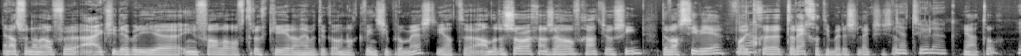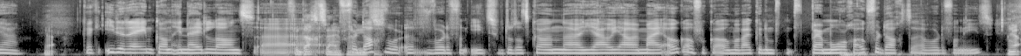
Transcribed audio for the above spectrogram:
En als we dan over Ajax hebben die uh, invallen of terugkeren... dan hebben we natuurlijk ook nog Quincy Promes. Die had uh, andere zorgen aan zijn hoofd gehad, Josien. Daar was hij weer. Vond je het terecht dat hij bij de selectie zat? Ja, tuurlijk. Ja, toch? Ja. ja. Kijk, iedereen kan in Nederland uh, verdacht, zijn van verdacht worden van iets. Ik bedoel, dat kan jou, jou en mij ook overkomen. Wij kunnen per morgen ook verdacht worden van iets. Ja.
